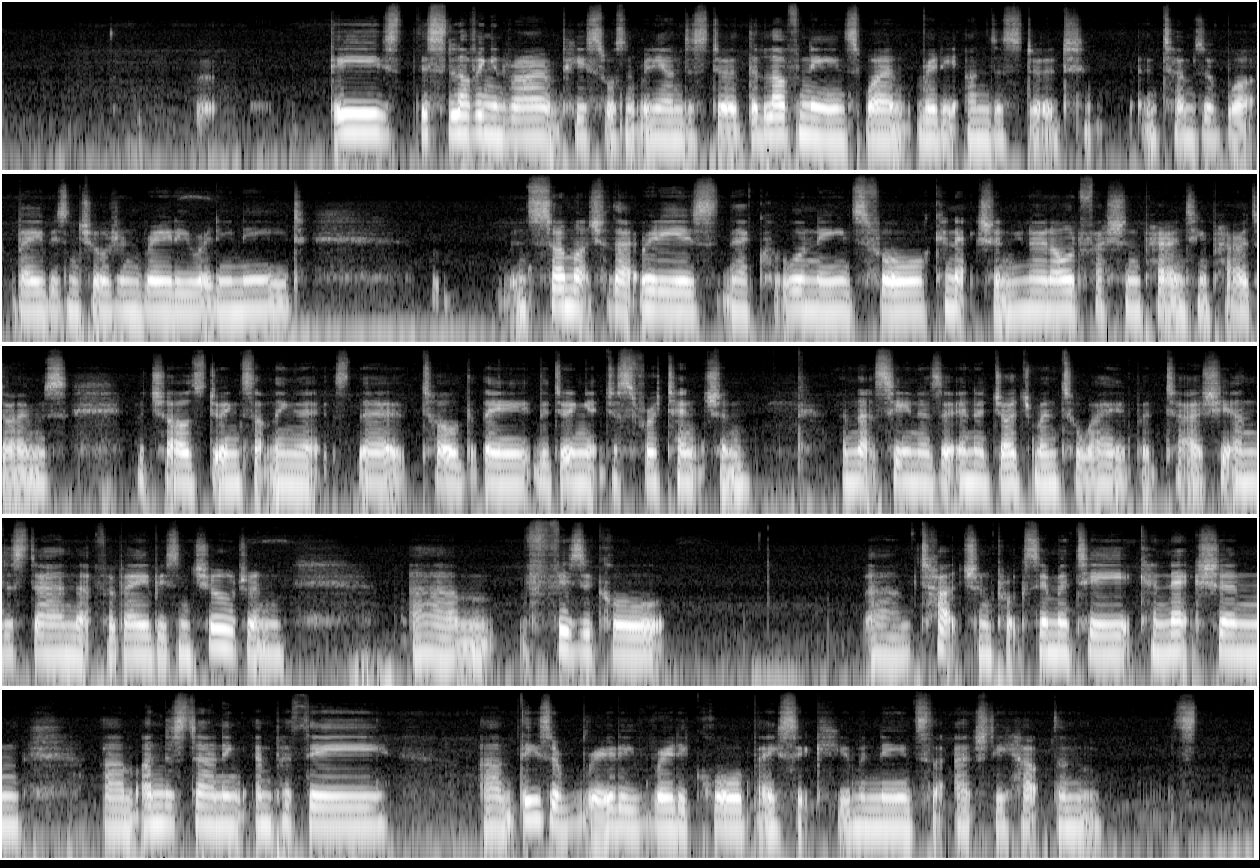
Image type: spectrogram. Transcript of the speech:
these this loving environment piece wasn't really understood. The love needs weren't really understood in terms of what babies and children really, really need. And so much of that really is their core needs for connection. You know, in old fashioned parenting paradigms, a child's doing something that they're told that they, they're doing it just for attention. And that's seen as a, in a judgmental way. But to actually understand that for babies and children, um, physical um, touch and proximity, connection, um, understanding, empathy, um, these are really, really core basic human needs that actually help them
